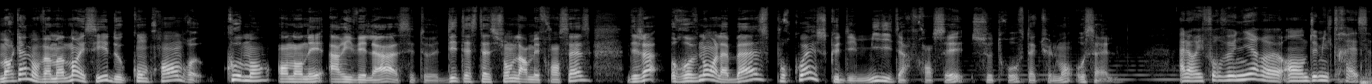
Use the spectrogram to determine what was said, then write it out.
Morgane, on va maintenant essayer de comprendre comment on en est arrivé là, à cette détestation de l'armée française. Déjà, revenons à la base. Pourquoi est-ce que des militaires français se trouvent actuellement au Sahel? Alors, il faut revenir euh, en 2013.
